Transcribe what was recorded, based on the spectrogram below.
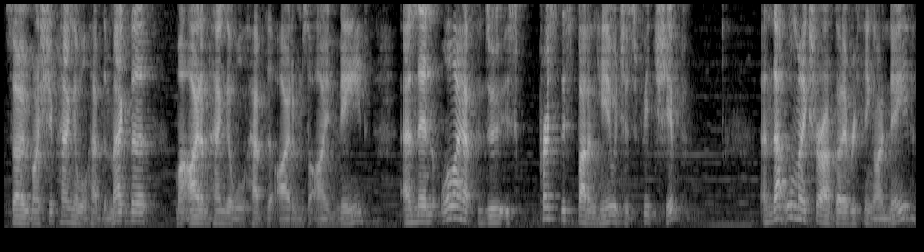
So my ship hangar will have the magnate, my item hangar will have the items I need. And then all I have to do is press this button here, which is fit ship. And that will make sure I've got everything I need.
